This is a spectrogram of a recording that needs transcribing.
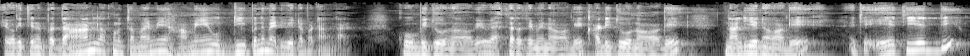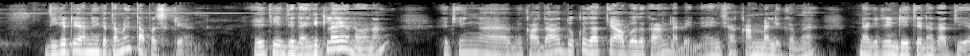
ඒ වගේ තියෙන ප්‍රධාන ලක්ෂණ තමයි මේ හැමේ උද්දීපන වැඩි වෙන්න පටන් ගන්න. කූඹි දුවනවා වගේ, වැතර තෙමෙනවා වගේ, කඩි දුවනවා වගේ, නලියනවා වගේ. ඉතින් ඒ තියෙද්දි දිගට යන එක තමයි තපස් කියන්නේ. ඒතින්ද නැගිටලා යනවනම් ඉතින් මේ කදා දුක්ඛ සත්‍ය අවබෝධ කරගන්න ලැබෙන්නේ. ඒ නිසා කම්මැලිකම, නැගිටින්න හිතෙන ගතිය,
